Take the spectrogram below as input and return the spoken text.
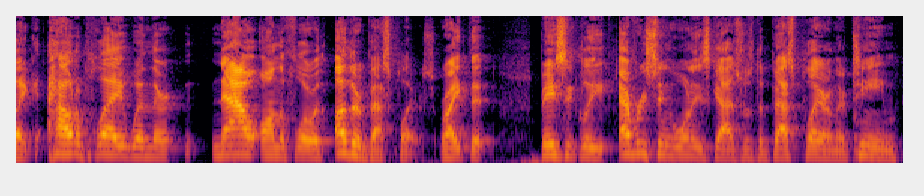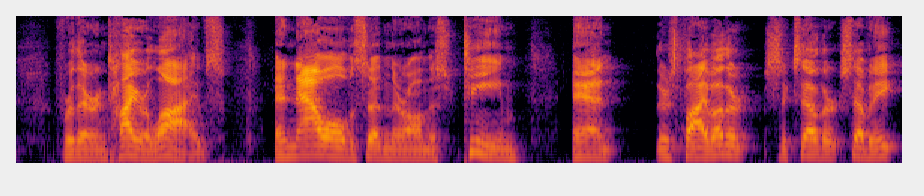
like how to play when they're now on the floor with other best players, right? That basically every single one of these guys was the best player on their team for their entire lives. And now all of a sudden they're on this team and there's five other, six other, seven, eight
